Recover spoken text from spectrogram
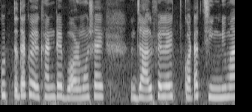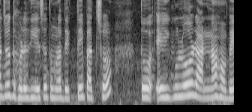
কুটতে দেখো এখানটায় বড়মশাই জাল ফেলে কটা চিংড়ি মাছও ধরে দিয়েছে, তোমরা দেখতেই পাচ্ছ। তো এইগুলো রান্না হবে।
